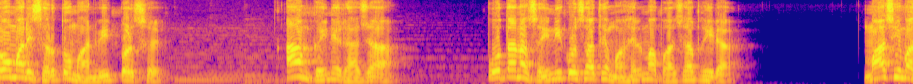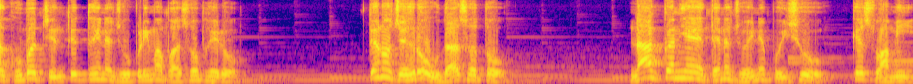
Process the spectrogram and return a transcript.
તો અમારી શરતો માનવી જ પડશે. આમ કહીને રાજા પોતાના સૈનિકો સાથે મહેલમાં પાછા ફર્યા. માછીમાર ખૂબ જ ચિંતિત થઈને ઝૂંપડીમાં પાછો ફર્યો. તેનો ચહેરો ઉદાસ હતો. નાગકન્યાએ તેને જોઈને પૂછ્યું કે, સ્વામી,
